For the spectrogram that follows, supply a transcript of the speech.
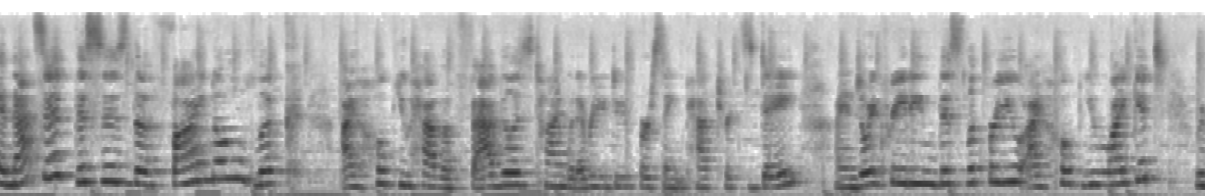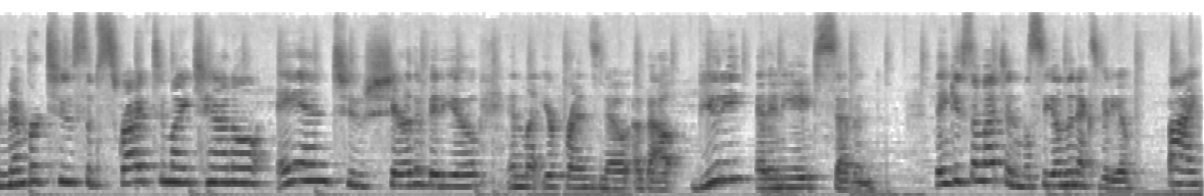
And that's it. This is the final look I hope you have a fabulous time, whatever you do for St. Patrick's Day. I enjoy creating this look for you. I hope you like it. Remember to subscribe to my channel and to share the video and let your friends know about beauty at any age seven. Thank you so much and we'll see you on the next video. Bye.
